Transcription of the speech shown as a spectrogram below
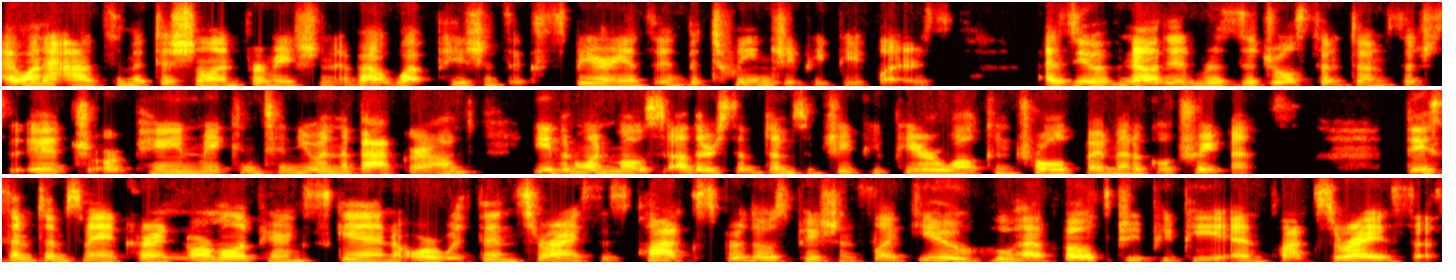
I want to add some additional information about what patients experience in between GPP flares. As you have noted, residual symptoms such as itch or pain may continue in the background, even when most other symptoms of GPP are well controlled by medical treatments. These symptoms may occur in normal appearing skin or within psoriasis plaques for those patients like you who have both GPP and plaque psoriasis.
